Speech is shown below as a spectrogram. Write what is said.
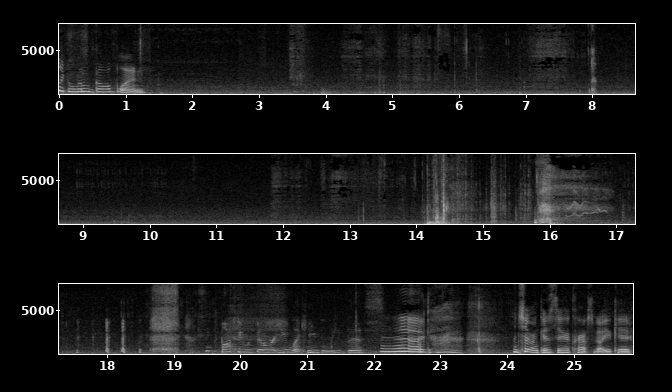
She's hunched like a little goblin. He looked over at you like, can you believe this? Oh, God. The chipmunk is there craps about you, kid.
